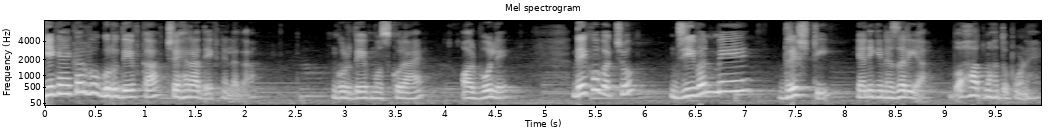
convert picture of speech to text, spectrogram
यह कहकर वो गुरुदेव का चेहरा देखने लगा। गुरुदेव मुस्कुराए और बोले, देखो बच्चों, जीवन में दृष्टि यानी कि नज़रिया बहुत महत्वपूर्ण है।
